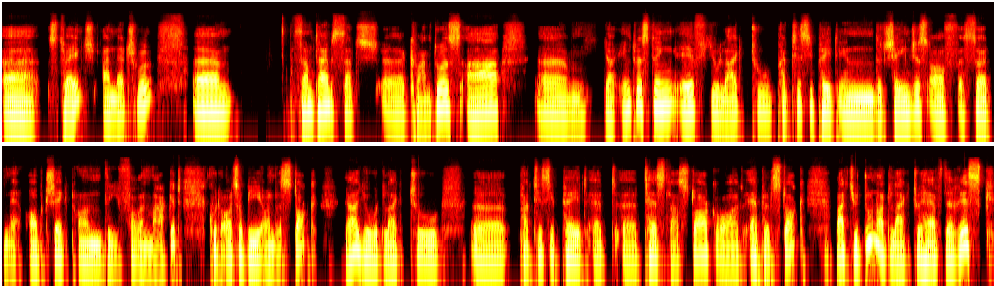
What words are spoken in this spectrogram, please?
uh, strange, unnatural. Um, sometimes such uh, quantos are um, yeah, interesting if you like to participate in the changes of a certain object on the foreign market. Could also be on the stock. Yeah, you would like to uh, participate at uh, Tesla stock or Apple stock, but you do not like to have the risk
